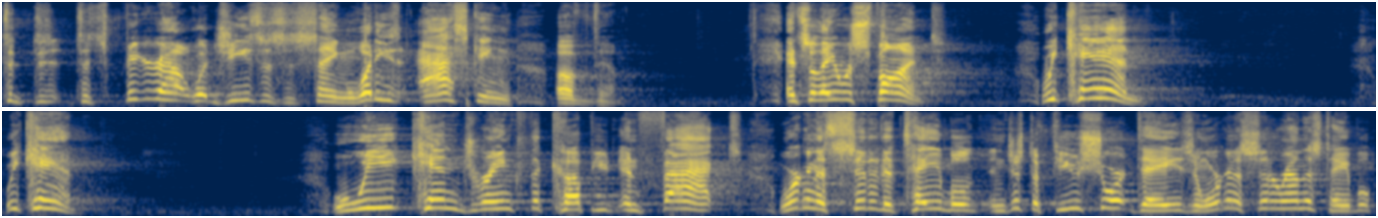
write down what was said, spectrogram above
to, to, to, figure out what Jesus is saying, what he's asking of them. And so they respond We can. We can. We can drink the cup. You, in fact, we're going to sit at a table in just a few short days, and we're going to sit around this table.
